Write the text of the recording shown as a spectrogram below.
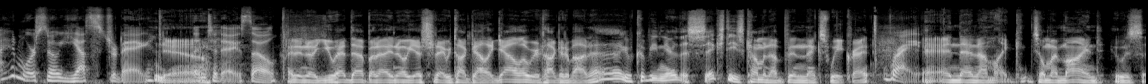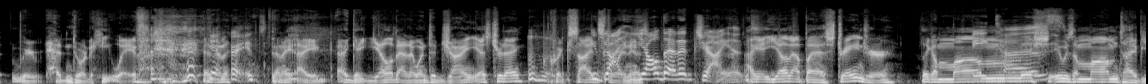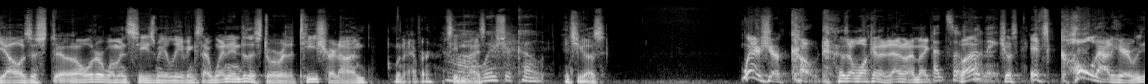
I had more snow yesterday Yeah. than today. So I didn't know you had that, but I know yesterday we talked to Ali Gallo. We were talking about eh, it could be near the 60s coming up in next week, right? Right. And then I'm like, so my mind, it was we are heading toward a heat wave. and then, Right. then I, I, I get yelled at. I went to Giant yesterday. Quick side Mm-hmm. you story. got yelled at at Giant. I get yelled at by a stranger, like a mom. It was a mom type yell. It was just an older woman sees me leaving because I went into the store with a T-shirt on, whatever. It seemed Oh, nice. Where's your coat? And she goes, Where's your coat? As I walk in, and I'm like, That's so what? funny. She goes, It's cold out here.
